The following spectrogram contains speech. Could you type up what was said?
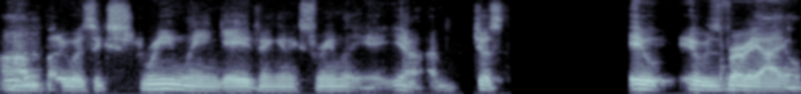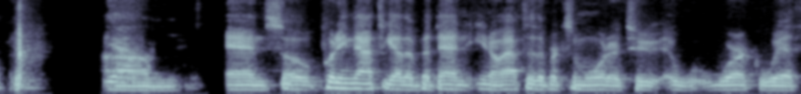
um, mm-hmm. but it was extremely engaging and extremely you know just it it was very eye-opening yeah. Um, and so putting that together but then you know after the bricks and mortar to work with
